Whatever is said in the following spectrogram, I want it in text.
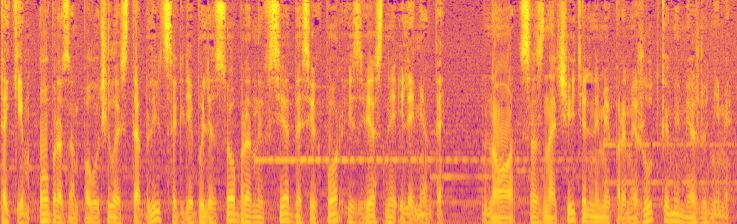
Таким образом получилась таблица, где были собраны все до сих пор известные элементы, но со значительными промежутками между ними –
